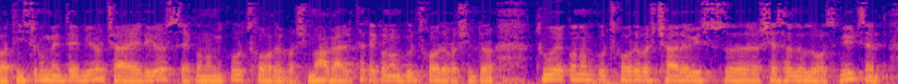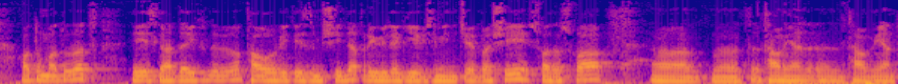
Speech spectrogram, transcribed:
თქვათ ინსტრუმენტები რომ ჩაერიოს ეკონომიკურ ცხოვრებაში მაგალითად ეკონომიკურ ცხოვრებაში იმიტომ რომ თუ ეკონომიკურ ცხოვრებაში ჩარევის შესაძლებლობას მივცემთ ავტომატურად ეს გარდაიქმნება ფავორიტიზმში და პრივილეგიების მინიჭებაში სხვადასხვა თავიან თავიანთ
